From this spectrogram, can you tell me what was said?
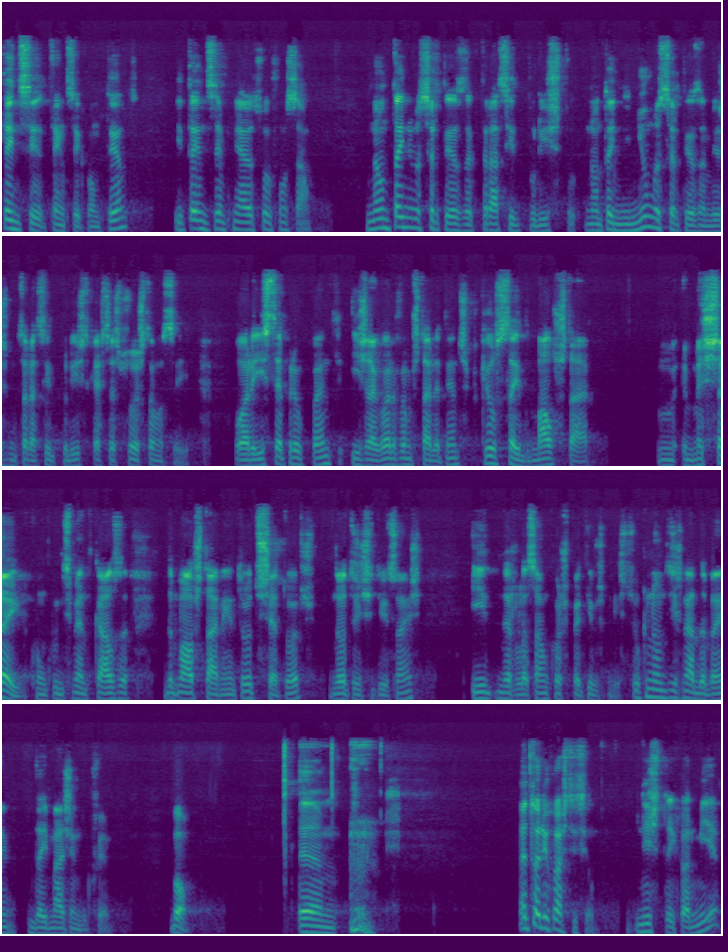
Tem de ser, tem de ser competente e tem de desempenhar a sua função. Não tenho a certeza que terá sido por isto, não tenho nenhuma certeza mesmo que terá sido por isto que estas pessoas estão a sair. Ora, isto é preocupante e já agora vamos estar atentos porque eu sei de mal-estar, mas sei, com conhecimento de causa, de mal-estar entre outros setores, noutras instituições e na relação com os respectivos ministros, o que não diz nada bem da imagem do governo. Bom, um, António Costa e Silva, Ministro da Economia,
